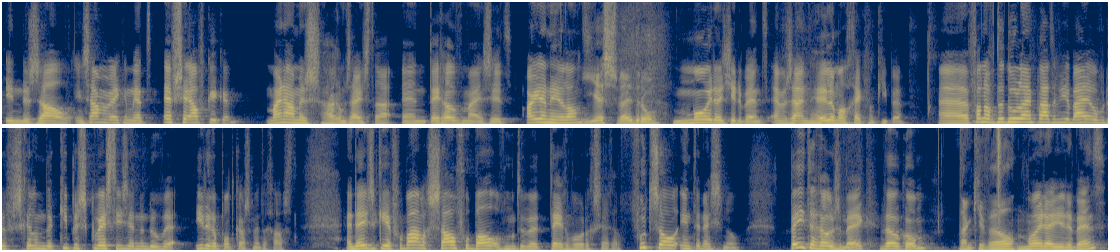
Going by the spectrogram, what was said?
in de zaal. In samenwerking met FC Afkikken. Mijn naam is Harm Zijnstra en tegenover mij zit Arjan Nederland. Yes, wederom. Mooi dat je er bent en we zijn helemaal gek van keeper. Eh, vanaf de doellijn praten we hierbij over de verschillende keeperskwesties en dan doen we iedere podcast met een gast. En deze keer voormalig zaalvoetbal, of moeten we tegenwoordig zeggen Voedsel International. Peter Rozenbeek, welkom. Dankjewel. Mooi dat je er bent.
